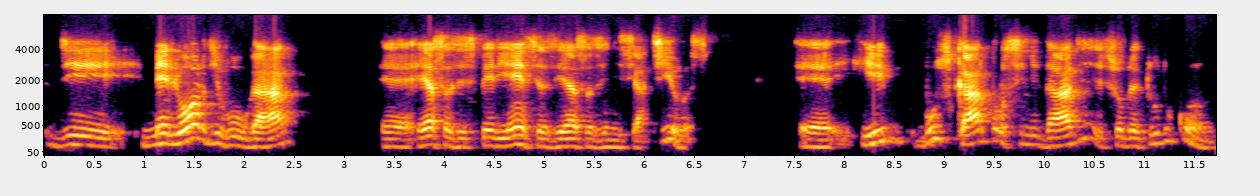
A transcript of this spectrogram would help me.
de melhor divulgar é, essas experiências e essas iniciativas é, e buscar proximidade, sobretudo com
